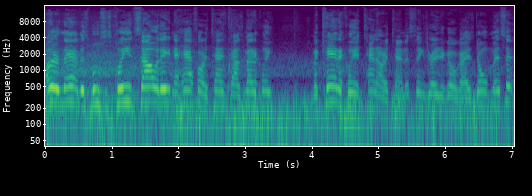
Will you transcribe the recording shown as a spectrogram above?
Other than that, this Busa is clean, solid 8.5 out of 10 cosmetically. Mechanically, a 10 out of 10. This thing's ready to go, guys. Don't miss it.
